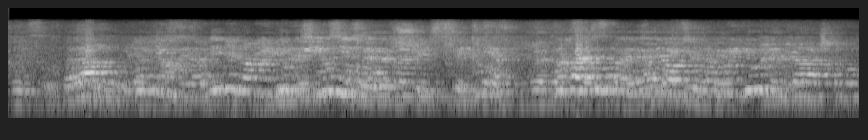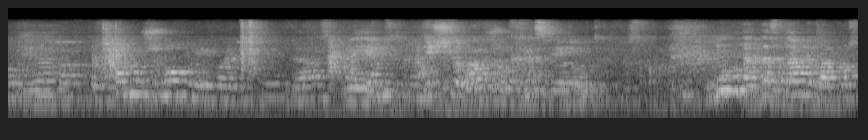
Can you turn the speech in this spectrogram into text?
смысл, да? Да, да. именно в июле. В июне завершить Нет, мы хотим это сделать в июле, да, чтобы уже как-то, там уже новые войти, да. Еще вопрос. Ну, тогда ставлю вопрос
